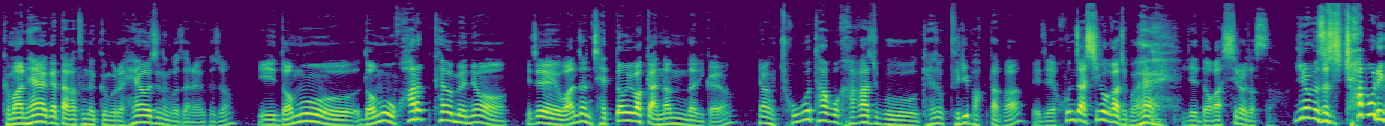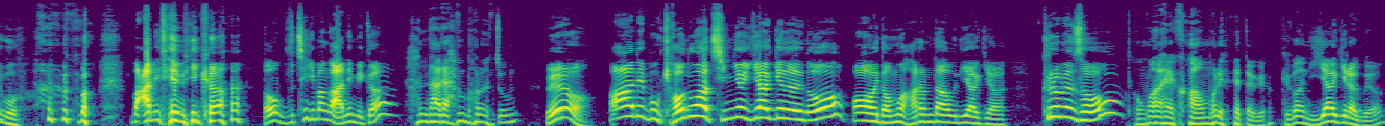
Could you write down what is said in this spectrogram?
그만해야겠다 같은 느낌으로 헤어지는 거잖아요. 그죠? 이 너무 너무 화륵 태우면요. 이제 완전 잿더미밖에 안 남는다니까요. 그냥 조그 타고 가가지고 계속 들이박다가 이제 혼자 식어가지고 에이 이제 너가 싫어졌어 이러면서 차버리고 마- 말이 됩니까? 너무 무책임한 거 아닙니까? 한 달에 한 번은 좀 왜요? 아니 뭐 견우와 직녀 이야기는 어? 어 너무 아름다운 이야기야 그러면서 동화에 과몰입했다고요? 그건 이야기라고요.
